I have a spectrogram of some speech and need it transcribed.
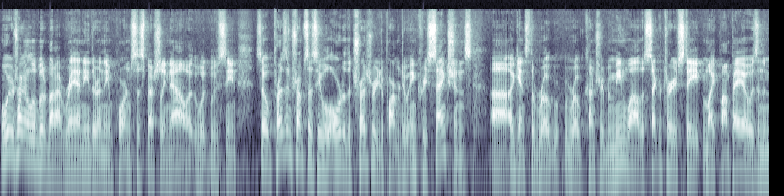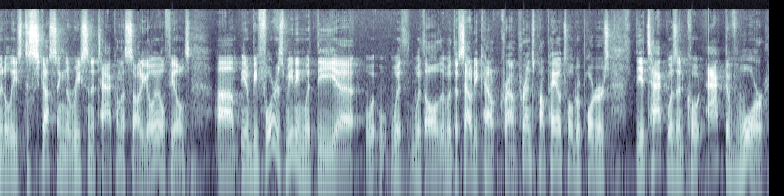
Well, we were talking a little bit about Iran, either, and the importance, especially now, what we've seen. So, President Trump says he will order the Treasury Department to increase sanctions uh, against the rogue, rogue country. But meanwhile, the Secretary of State, Mike Pompeo, is in the Middle East discussing the recent attack on the Saudi oil fields. Um, you know, before his meeting with the uh, w- with with all the, with the Saudi Crown Prince, Pompeo told reporters the attack was a quote act of war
